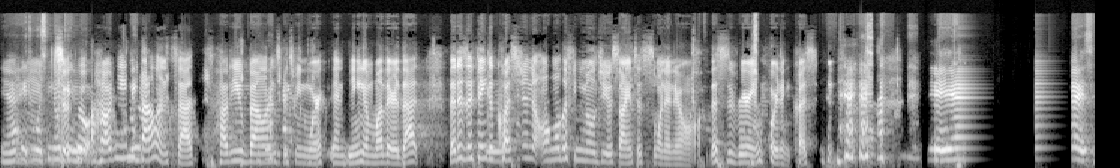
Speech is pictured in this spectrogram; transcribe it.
Yeah, it was mm-hmm. not. So, so how do you balance that? How do you balance between work and being a mother? That that is, I think, a question all the female geoscientists want to know. This is a very important question. yeah. Yes.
